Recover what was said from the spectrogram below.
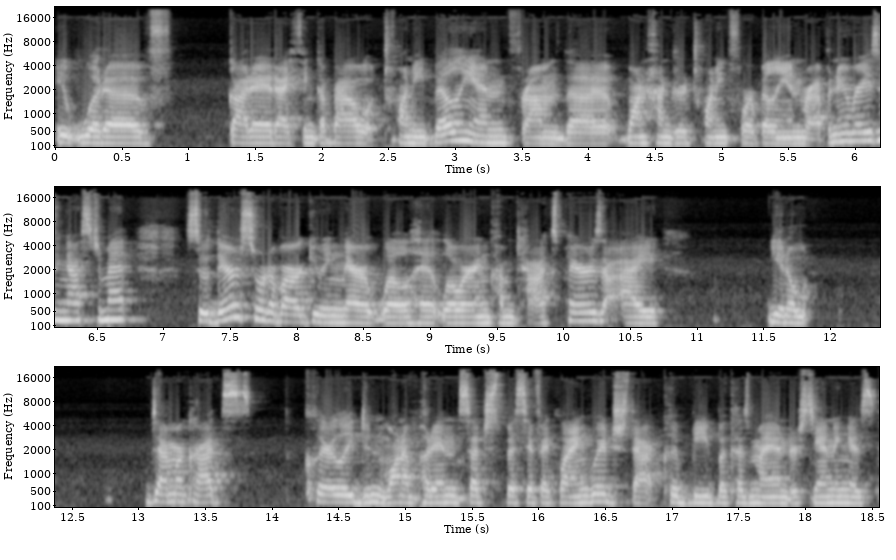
it would have got it i think about 20 billion from the 124 billion revenue raising estimate so they're sort of arguing there it will hit lower income taxpayers i you know democrats clearly didn't want to put in such specific language that could be because my understanding is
